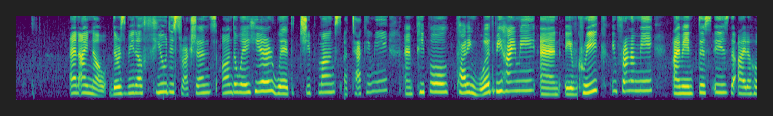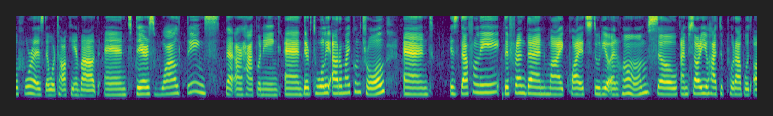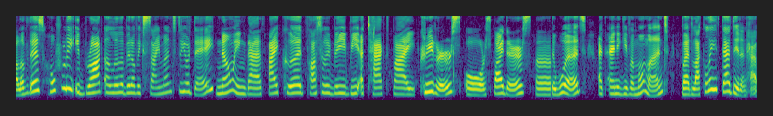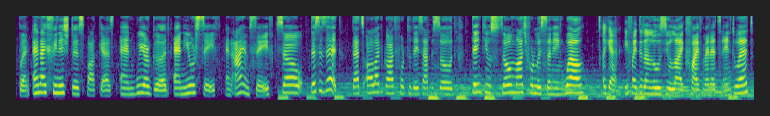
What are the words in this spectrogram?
And I know there's been a few distractions on the way here with chipmunks attacking me and people cutting wood behind me and a creek in front of me I mean, this is the Idaho forest that we're talking about, and there's wild things that are happening, and they're totally out of my control. And is definitely different than my quiet studio at home. So I'm sorry you had to put up with all of this. Hopefully, it brought a little bit of excitement to your day, knowing that I could possibly be attacked by critters or spiders, uh, the woods at any given moment But luckily, that didn't happen. And I finished this podcast, and we are good, and you're safe, and I am safe. So, this is it. That's all I've got for today's episode. Thank you so much for listening. Well, again, if I didn't lose you like five minutes into it,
